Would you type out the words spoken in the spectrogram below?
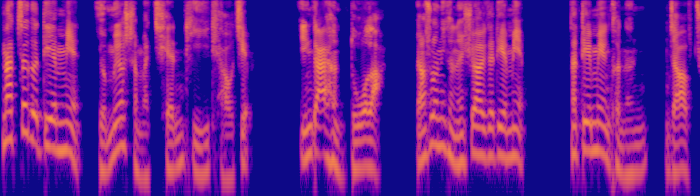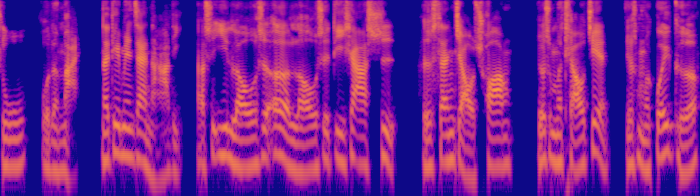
那这个店面有没有什么前提条件？应该很多啦。比方说，你可能需要一个店面，那店面可能你知道租或者买，那店面在哪里？它是一楼、是二楼、是地下室还是三角窗？有什么条件？有什么规格？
